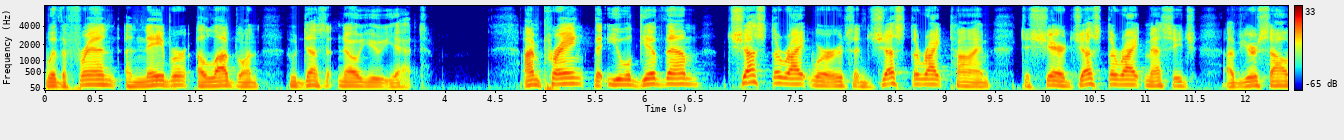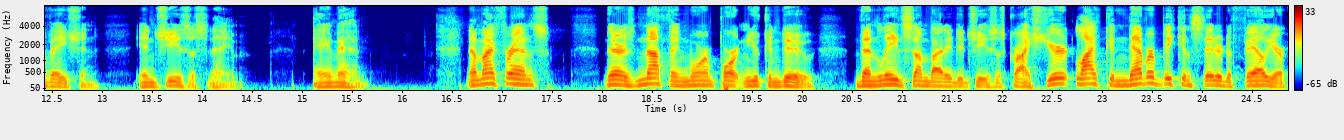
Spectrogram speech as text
with a friend, a neighbor, a loved one who doesn't know you yet. I'm praying that you will give them just the right words and just the right time to share just the right message of your salvation. In Jesus' name, amen. Now, my friends, there is nothing more important you can do than lead somebody to Jesus Christ. Your life can never be considered a failure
